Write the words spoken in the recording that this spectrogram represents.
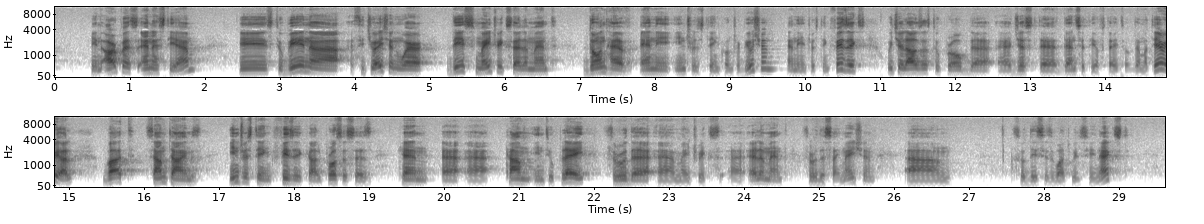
in ARPES and STM is to be in a, a situation where this matrix element don't have any interesting contribution, any interesting physics, which allows us to probe the, uh, just the density of states of the material. But sometimes interesting physical processes can uh, uh, come into play through the uh, matrix element, through the summation. Um, so this is what we'll see next.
